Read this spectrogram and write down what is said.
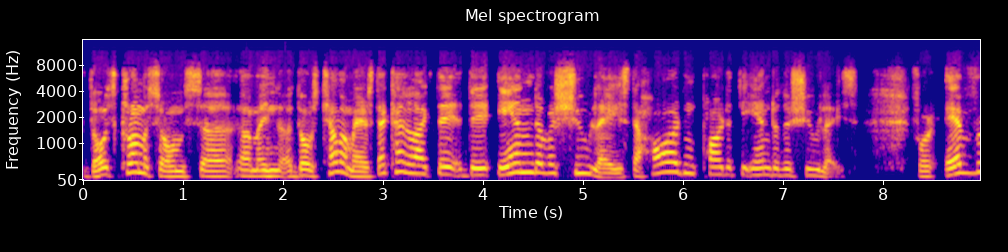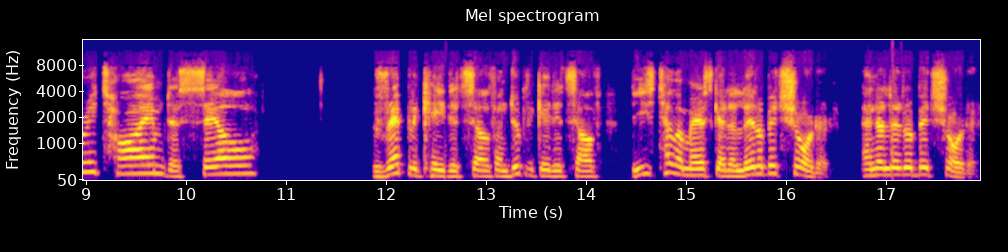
those chromosomes, uh, I mean, those telomeres, they're kind of like the, the end of a shoelace, the hardened part at the end of the shoelace. For every time the cell replicate itself and duplicate itself, these telomeres get a little bit shorter and a little bit shorter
